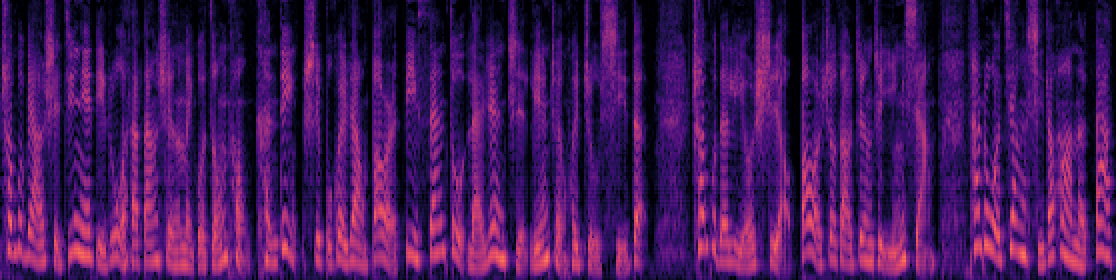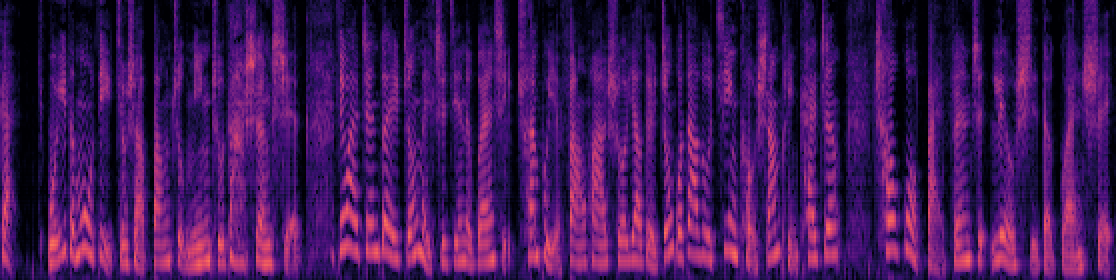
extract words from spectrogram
川普表示，今年底如果他当选了美国总统，肯定是不会让鲍尔第三度来任职联准会主席的。川普的理由是哦，鲍尔受到政治影响，他如果降息的话呢，大概。唯一的目的就是要帮助民主党胜选。另外，针对中美之间的关系，川普也放话说要对中国大陆进口商品开征超过百分之六十的关税。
